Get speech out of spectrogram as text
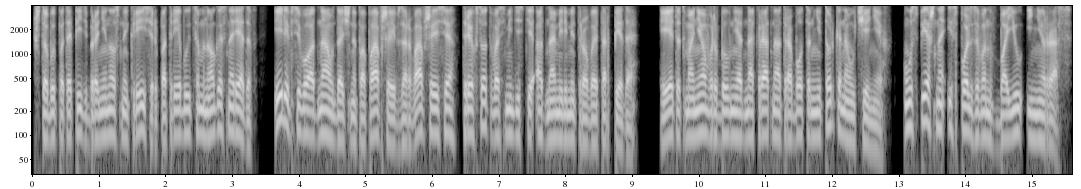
Чтобы потопить броненосный крейсер, потребуется много снарядов, или всего одна удачно попавшая и взорвавшаяся 381 миллиметровая торпеда. И этот маневр был неоднократно отработан не только на учениях, успешно использован в бою и не раз.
